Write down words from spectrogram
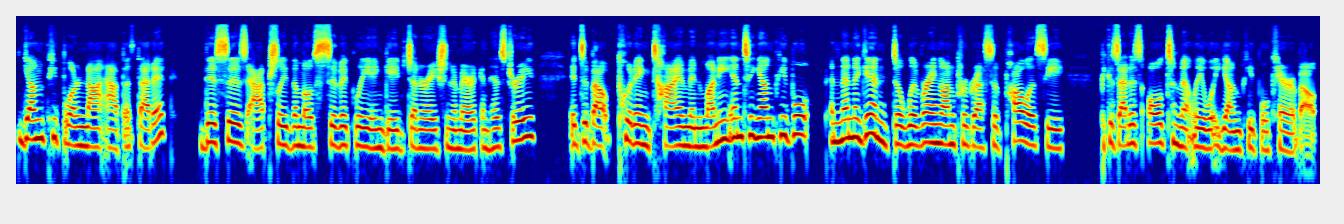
young people are not apathetic. This is actually the most civically engaged generation in American history. It's about putting time and money into young people and then again, delivering on progressive policy because that is ultimately what young people care about.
